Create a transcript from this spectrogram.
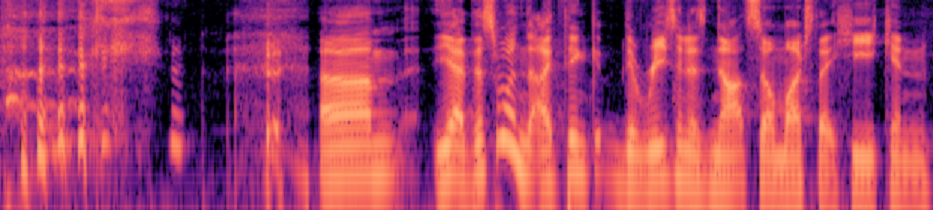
Um, yeah, this one I think the reason is not so much that he can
